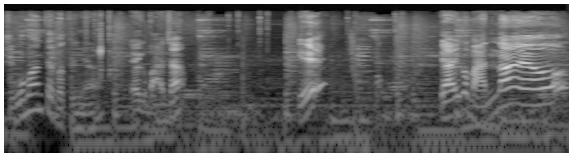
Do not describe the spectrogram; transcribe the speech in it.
주고만 대거든요. 야 이거 맞아? 예? 야 이거 맞나요?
